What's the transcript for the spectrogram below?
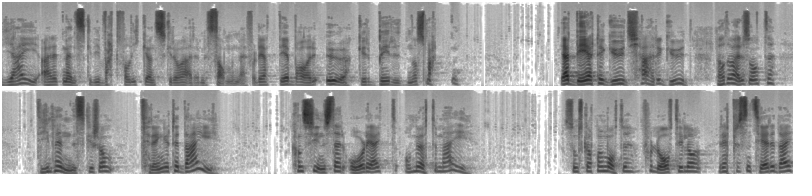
jeg er et menneske de i hvert fall ikke ønsker å være sammen med. For det bare øker byrden og smerten. Jeg ber til Gud, kjære Gud, la det være sånn at de mennesker som trenger til deg, kan synes det er ålreit å møte meg som skal på en måte få lov til å representere deg.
